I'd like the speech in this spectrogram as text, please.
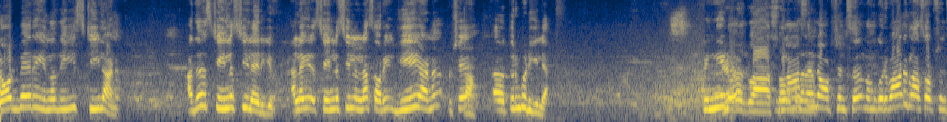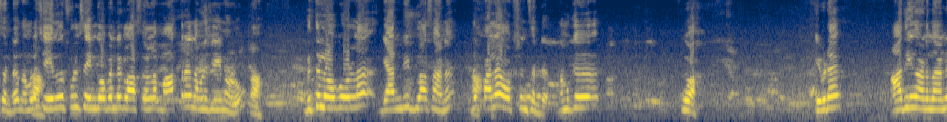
ലോഡ് ബെയർ ചെയ്യുന്നത് ഈ സ്റ്റീലാണ് അത് സ്റ്റെയിൻലെസ് സ്റ്റീൽ ആയിരിക്കും. അല്ലെങ്കിൽ സ്റ്റെയിൻലെസ് സ്റ്റീൽ അല്ല സോറി ഗേ ആണ്. പക്ഷെ തുരുമ്പിടിക്കില്ല പിന്നീട് ഗ്ലാസ് ഗ്ലാസിന്റെ ഓപ്ഷൻസ് നമുക്ക് ഒരുപാട് ഗ്ലാസ് ഓപ്ഷൻസ് ഉണ്ട്. നമ്മൾ ചെയ്യുന്നത് ഫുൾ സെയിൻ ഗോബന്റെ ഗ്ലാസ്സുകളിൽ മാത്രമേ നമ്മൾ ചെയ്യുന്നുള്ളൂ. വിത്ത് ലോഗോ ഉള്ള ഗ്യാരണ്ടീഡ് ഗ്ലാസ് ആണ്. ഇത് പല ഓപ്ഷൻസ് ഉണ്ട്. നമുക്ക് വാ. ഇവിടെ ആദ്യം കാണുന്നതാണ്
